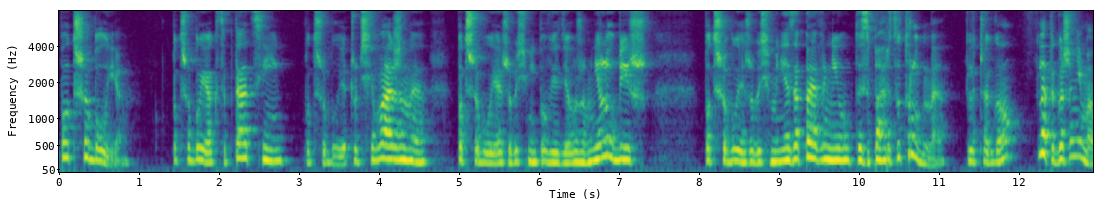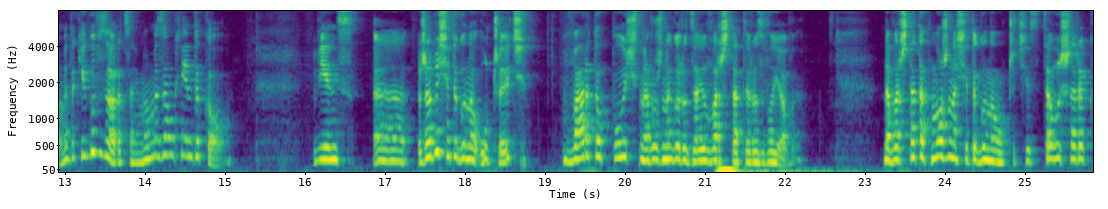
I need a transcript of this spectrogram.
potrzebuję. Potrzebuję akceptacji, potrzebuję czuć się ważny, potrzebuję, żebyś mi powiedział, że mnie lubisz, potrzebuję, żebyś mnie zapewnił. To jest bardzo trudne. Dlaczego? Dlatego, że nie mamy takiego wzorca i mamy zamknięte koło. Więc, e, żeby się tego nauczyć, warto pójść na różnego rodzaju warsztaty rozwojowe. Na warsztatach można się tego nauczyć. Jest cały szereg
